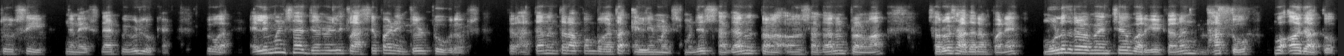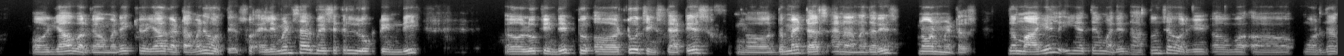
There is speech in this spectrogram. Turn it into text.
to see the next that we will look at बघा elements are generally classified into groups तर आता नंतर आपण बघत एलिमेंट्स म्हणजे साधारण साधारणपणा सर्वसाधारणपणे मूलद्रव्यांचे वर्गीकरण धातू व अधातू या वर्गामध्ये किंवा या गटामध्ये होते. So elements are basically look in the look in the two things that is the metals and another is non metals the मागील इयतेमध्ये धातूंच्या वर्गी वर्धन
